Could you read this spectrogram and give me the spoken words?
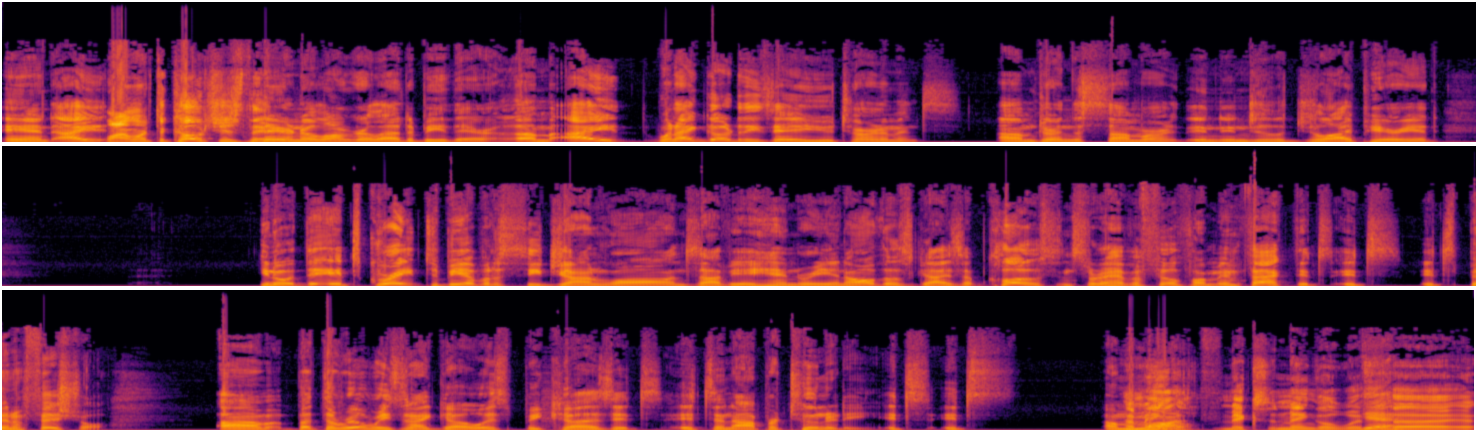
And I Why weren't the coaches there? They're no longer allowed to be there. Um, I When I go to these AAU tournaments um, during the summer, in, into the July period, you know, it's great to be able to see John Wall and Xavier Henry and all those guys up close and sort of have a feel for them. In fact, it's it's it's beneficial. Um, but the real reason I go is because it's it's an opportunity. It's it's a, a month. Mingle, mix and mingle with yeah. uh,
